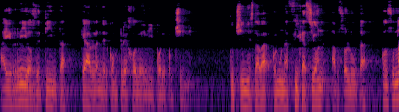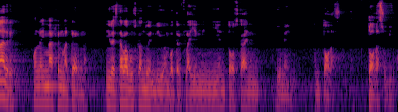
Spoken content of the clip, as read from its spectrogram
Hay ríos de tinta que hablan del complejo de Edipo de Puccini. Puccini estaba con una fijación absoluta con su madre, con la imagen materna, y la estaba buscando en Dio, en Butterfly, en Mimi, en Tosca, en en todas, toda su vida.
